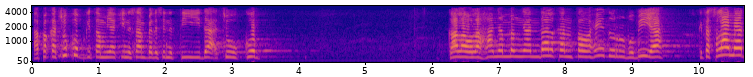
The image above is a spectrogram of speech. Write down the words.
Apakah cukup kita meyakini sampai di sini? Tidak cukup. Kalaulah hanya mengandalkan tauhidur rububiyah, kita selamat.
